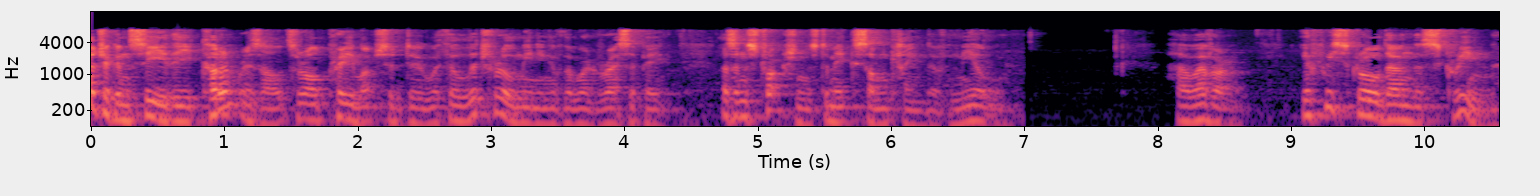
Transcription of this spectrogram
As you can see, the current results are all pretty much to do with the literal meaning of the word recipe as instructions to make some kind of meal. However, if we scroll down the screen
